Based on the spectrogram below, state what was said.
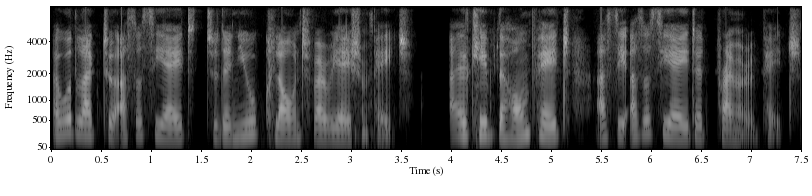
I would like to associate to the new cloned variation page. I'll keep the home page as the associated primary page.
